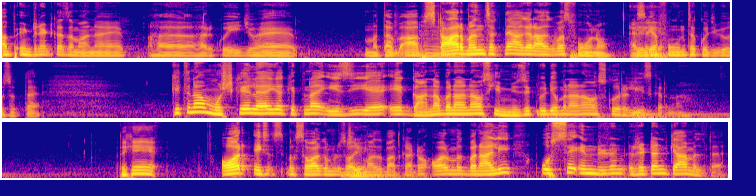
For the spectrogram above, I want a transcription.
अब इंटरनेट का ज़माना है हर, हर कोई जो है मतलब आप स्टार बन सकते हैं अगर आपके पास फ़ोन हो हम्म। ठीक है है। फ़ोन से कुछ भी हो सकता है कितना मुश्किल है या कितना इजी है एक गाना बनाना उसकी म्यूज़िक वीडियो बनाना उसको रिलीज़ करना देखिए और एक सवाल कम सॉरी। मैं बात काट रहा हूँ और बना ली उससे इन रिटर्न रिटर्न क्या मिलता है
